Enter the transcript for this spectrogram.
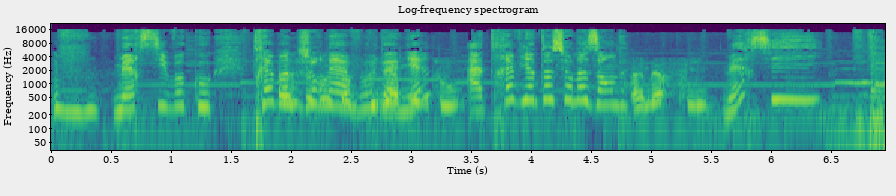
merci beaucoup. Très bonne journée à vous, Daniel. À, à, très bientôt sur nos ondes. Eh, merci. Merci.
